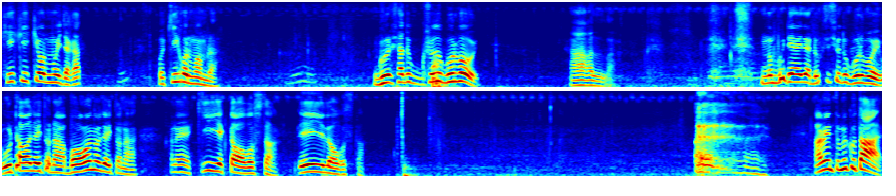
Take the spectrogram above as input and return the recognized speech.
কি কি কি করব ওই জায়গাত কি করব আমরা ঘুর শুধু শুধু ঘুরবো আল্লাহ নব্বই টাকা ঢুকছি শুধু ঘুরবোই উঠাও যাইতো না বহনও যাইতো না মানে কি একটা অবস্থা এই অবস্থা আমি তুমি কোথায়?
